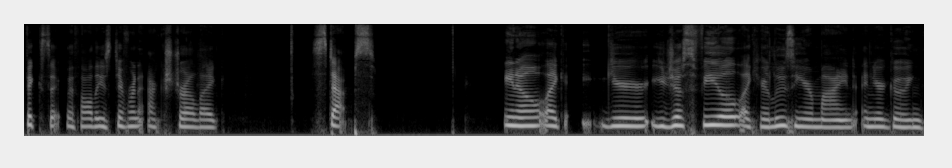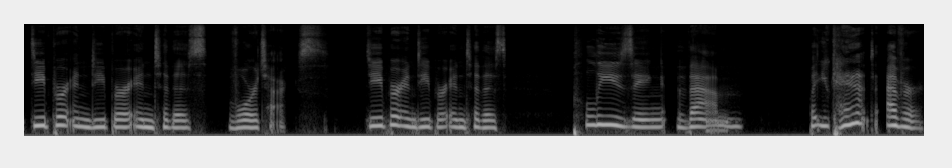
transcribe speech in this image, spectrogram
fix it with all these different extra like steps. You know, like you're you just feel like you're losing your mind and you're going deeper and deeper into this vortex. Deeper and deeper into this pleasing them. But you can't ever.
